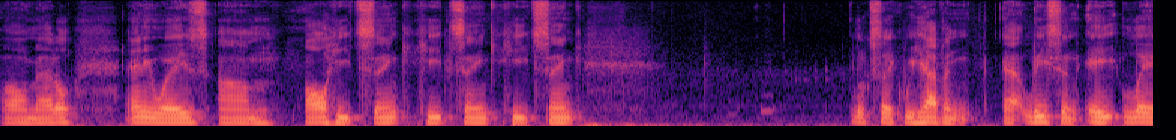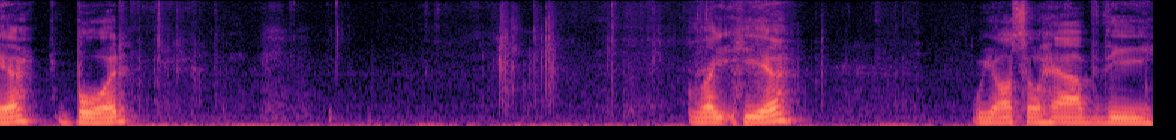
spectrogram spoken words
all metal. Anyways, um, all heat sink, heat sink, heat sink. Looks like we have an at least an eight layer board. Right here. We also have the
